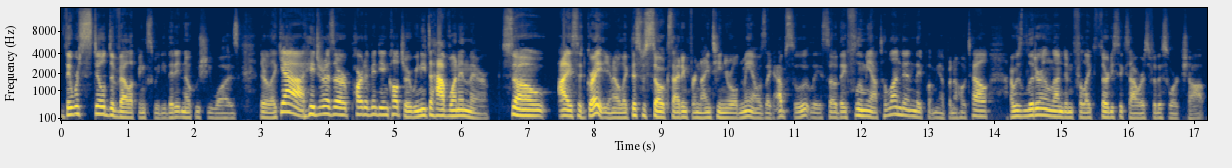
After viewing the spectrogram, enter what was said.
they were still developing Sweetie. They didn't know who she was. They're like, "Yeah, hijras are part of Indian culture. We need to have one in there." So I said, "Great!" You know, like this was so exciting for 19 year old me. I was like, "Absolutely!" So they flew me out to London. They put me up in a hotel. I was literally in London for like 36 hours for this workshop.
